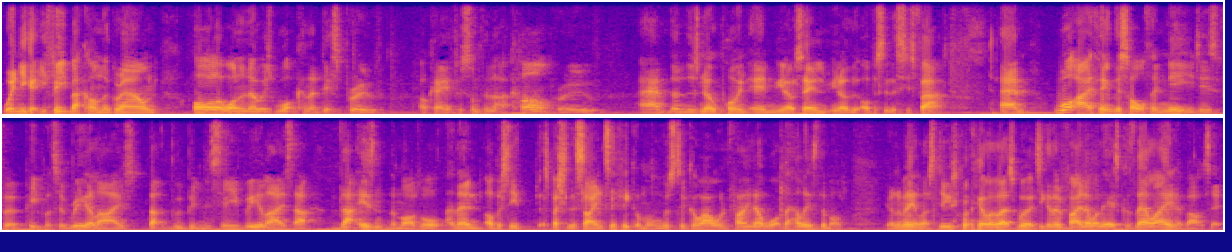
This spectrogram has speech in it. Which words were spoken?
when you get your feet back on the ground all I want to know is what can I disprove okay? If there's something that I can't prove um, then there's no point in you know saying you know obviously this is fact um, what I think this whole thing needs is for people to realise that we've been deceived, realise that that isn't the model, and then obviously, especially the scientific among us, to go out and find out what the hell is the model. You know what I mean? Let's do, let's work together and find out what it is because they're lying about it.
